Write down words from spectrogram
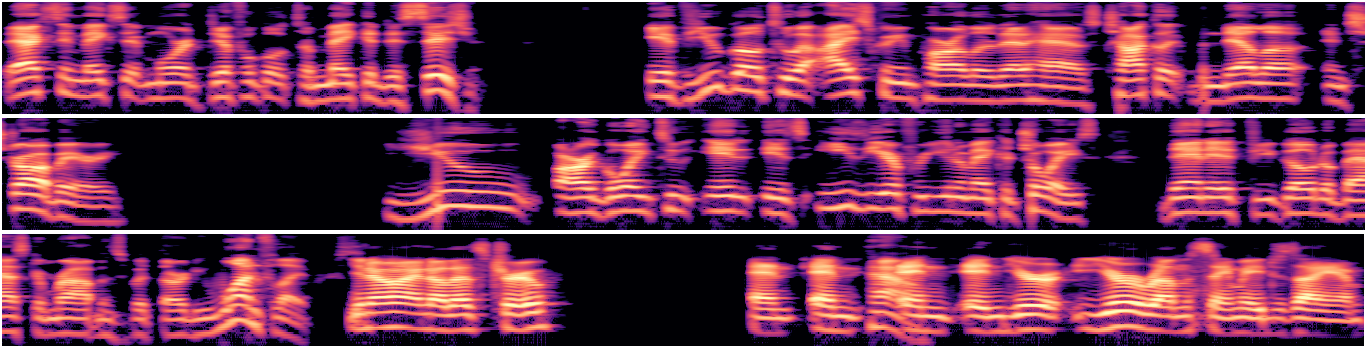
It actually makes it more difficult to make a decision. If you go to an ice cream parlor that has chocolate, vanilla, and strawberry, you are going to it is easier for you to make a choice than if you go to Baskin Robbins with 31 flavors. You know, I know that's true. And and How? and and you're you're around the same age as I am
